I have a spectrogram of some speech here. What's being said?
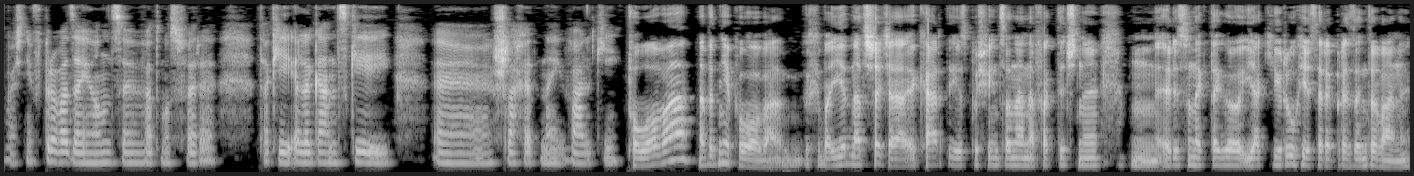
właśnie wprowadzające w atmosferę takiej eleganckiej, e, szlachetnej walki. Połowa? Nawet nie połowa. Chyba jedna trzecia karty jest poświęcona na faktyczny mm, rysunek tego, jaki ruch jest reprezentowany.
